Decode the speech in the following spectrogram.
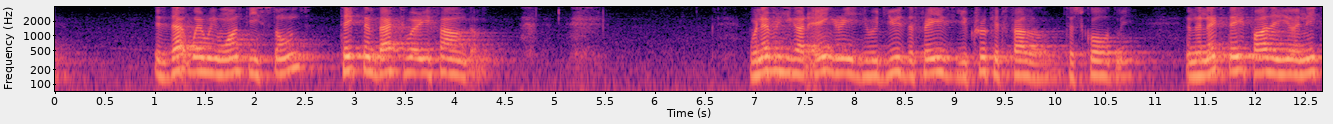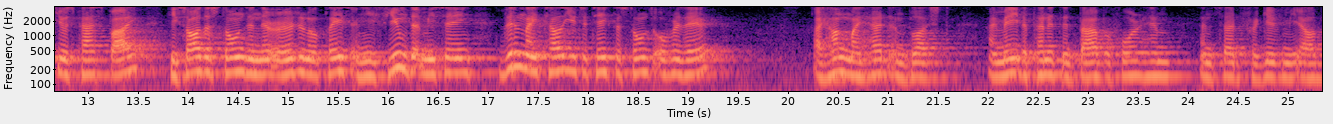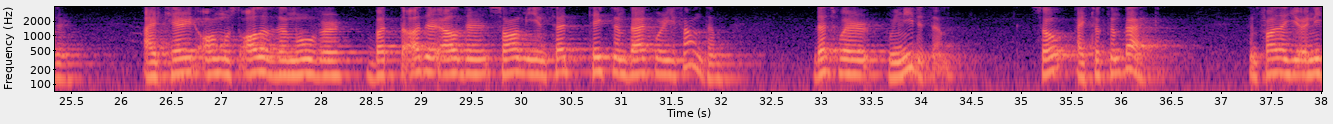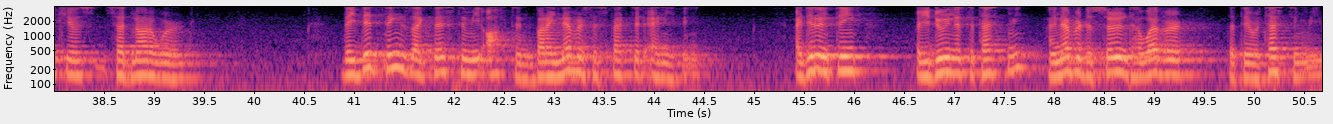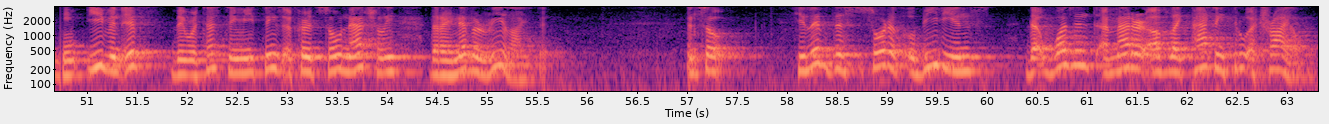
Is that where we want these stones? Take them back to where you found them. Whenever he got angry, he would use the phrase, You crooked fellow, to scold me. And the next day, Father Ioannikios passed by. He saw the stones in their original place and he fumed at me, saying, Didn't I tell you to take the stones over there? I hung my head and blushed. I made a penitent bow before him and said, Forgive me, elder. I had carried almost all of them over, but the other elder saw me and said, Take them back where you found them. That's where we needed them. So I took them back. And Father Ioannikios said not a word. They did things like this to me often, but I never suspected anything. I didn't think, Are you doing this to test me? I never discerned, however, that they were testing me. Even if they were testing me, things occurred so naturally that I never realized it. And so he lived this sort of obedience that wasn't a matter of like passing through a trial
